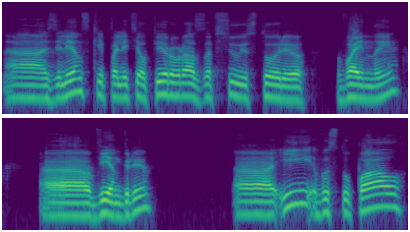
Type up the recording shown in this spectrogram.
а, Зеленский полетел первый раз за всю историю войны а, в Венгрию и выступал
